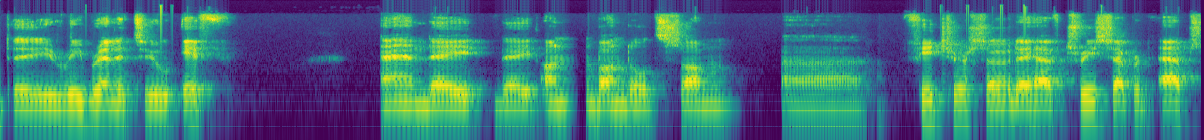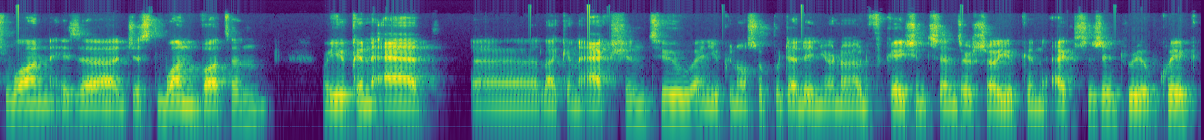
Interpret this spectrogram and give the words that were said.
they rebranded to If, and they they unbundled some uh, features. So they have three separate apps. One is uh, just one button where you can add uh, like an action to, and you can also put that in your notification center so you can access it real quick.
